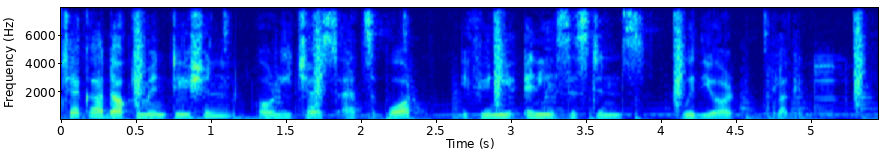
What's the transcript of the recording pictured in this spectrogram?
Check our documentation or reach us at support if you need any assistance with your plugin.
